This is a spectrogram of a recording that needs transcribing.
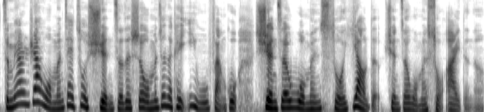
怎么样让我们在做选择的时候，我们真的可以义无反顾选择我们所要的，选择我们所爱的呢？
